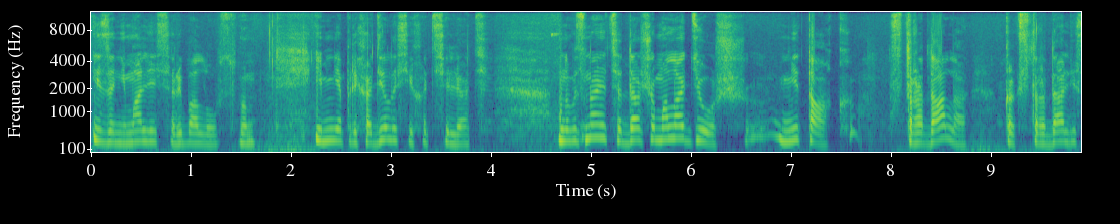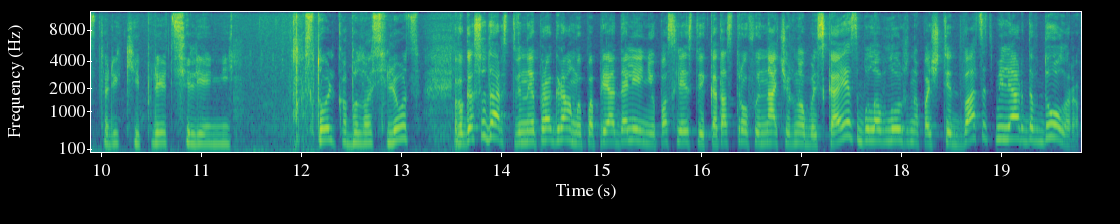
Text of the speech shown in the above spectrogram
и занимались рыболовством. И мне приходилось их отселять. Но вы знаете, даже молодежь не так страдала, как страдали старики при отселении. Столько было слез. В государственные программы по преодолению последствий катастрофы на Чернобыльской АЭС было вложено почти 20 миллиардов долларов.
